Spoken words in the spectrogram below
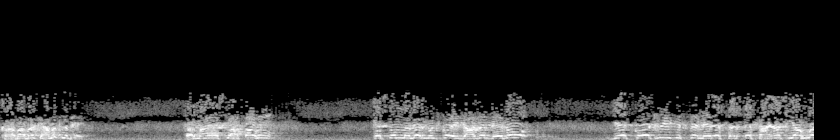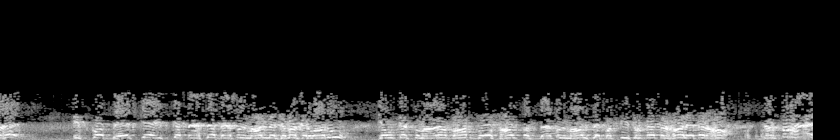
کہا، بابا، کیا مطلب ہے؟ فرمایا، چاہتا ہوں کہ تم اگر مجھ کو اجازت دے دو، یہ کوٹری جس نے میرے سر پہ سایہ کیا ہوا ہے اس کو بیچ کے اس کے پیسے بیت المال میں جمع کروا دوں، کیونکہ تمہارا باپ دو سال تک بیت المال سے پچیس روپے تنخواہ لے کر رہا۔ ڈرتا ہے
